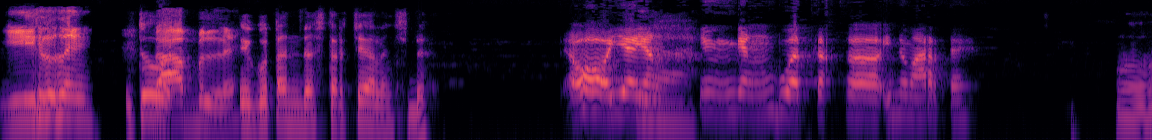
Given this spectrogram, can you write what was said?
Gile, Itu double ya. ikutan daster challenge dah. Oh iya yang Iya. yang yang buat ke, ke Indomaret ya. Hmm.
